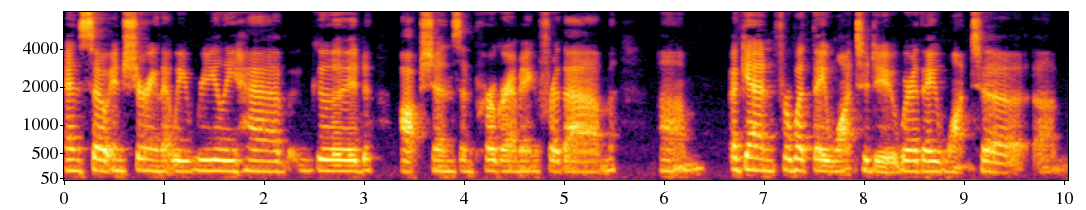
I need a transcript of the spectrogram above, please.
And so, ensuring that we really have good options and programming for them, um, again, for what they want to do, where they want to um,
